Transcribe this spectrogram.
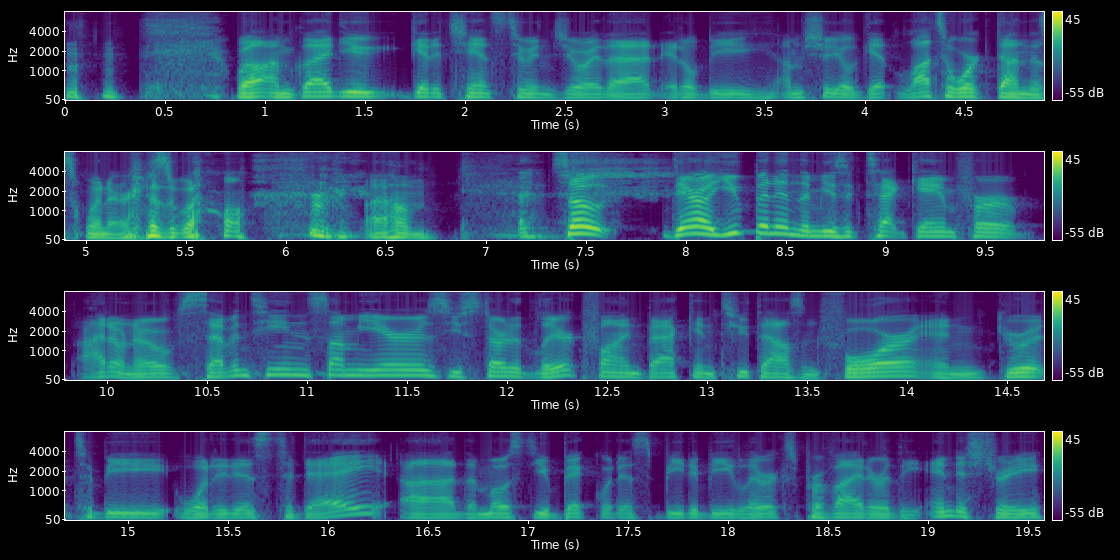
well, I'm glad you get a chance to enjoy that. It'll be, I'm sure you'll get lots of work done this winter as well. um, so, Darryl, you've been in the music tech game for, I don't know, 17 some years. You started LyricFind back in 2004 and grew it to be what it is today, uh, the most ubiquitous B2B lyrics provider of the industry.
